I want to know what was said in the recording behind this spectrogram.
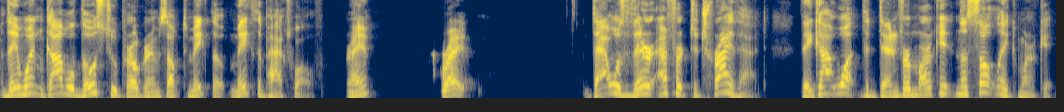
they went and gobbled those two programs up to make the make the Pac-12, right? Right. That was their effort to try that. They got what? The Denver market and the Salt Lake market,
